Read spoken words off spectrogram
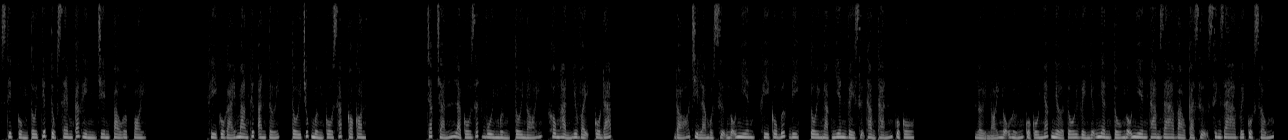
Steve cùng tôi tiếp tục xem các hình trên PowerPoint. Khi cô gái mang thức ăn tới, tôi chúc mừng cô sắp có con. Chắc chắn là cô rất vui mừng, tôi nói, không hẳn như vậy, cô đáp. Đó chỉ là một sự ngẫu nhiên, khi cô bước đi, tôi ngạc nhiên về sự thẳng thắn của cô. Lời nói ngẫu hứng của cô nhắc nhở tôi về những nhân tố ngẫu nhiên tham gia vào cả sự sinh ra với cuộc sống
